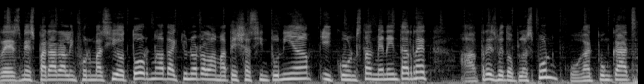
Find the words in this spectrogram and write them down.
Res més per ara, la informació torna d'aquí una hora a la mateixa sintonia i constantment a internet a www.cugat.cat.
